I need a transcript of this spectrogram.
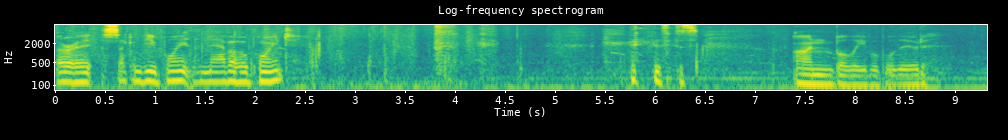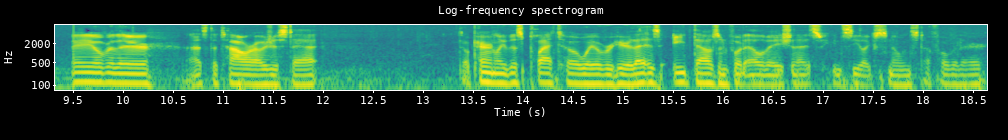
All right, second viewpoint, the Navajo Point. this is unbelievable, dude. Way over there, that's the tower I was just at. So apparently this plateau way over here, that is 8,000 foot elevation. That is, you can see like snow and stuff over there.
